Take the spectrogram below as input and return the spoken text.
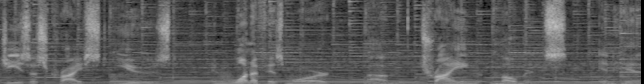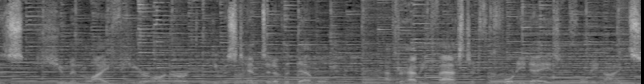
Jesus Christ used in one of his more um, trying moments in his human life here on earth when he was tempted of the devil after having fasted for 40 days and 40 nights.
